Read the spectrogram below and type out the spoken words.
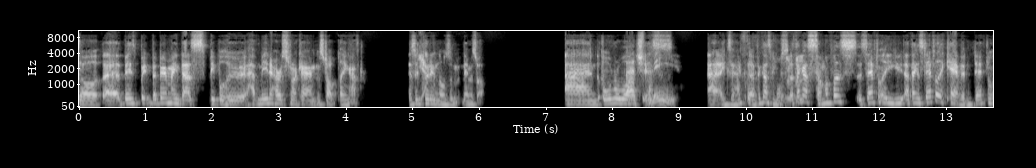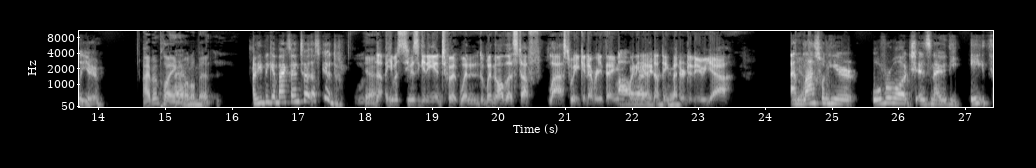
Okay. So, uh, but bear in mind that's people who have made a Hearthstone account and stopped playing after. That's Yeah. including those them as well. And Overwatch That's is me. Uh, exactly. I think that's most. I think that's some of us. It's definitely you. I think it's definitely Kevin. Definitely you. I've been playing a little Um, bit. Have you been getting back into it? That's good. Yeah. No, he was he was getting into it when when all the stuff last week and everything Oh, when he had nothing okay. better to do. Yeah. And Yeah. last one here. Overwatch is now the eighth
